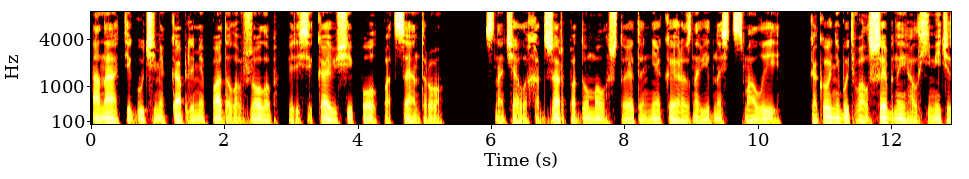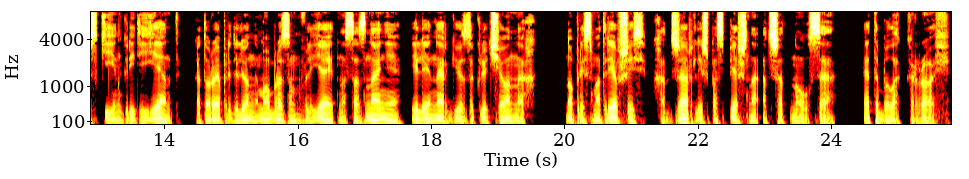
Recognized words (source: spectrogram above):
Она тягучими каплями падала в желоб, пересекающий пол по центру. Сначала Хаджар подумал, что это некая разновидность смолы, какой-нибудь волшебный алхимический ингредиент, который определенным образом влияет на сознание или энергию заключенных. Но присмотревшись, Хаджар лишь поспешно отшатнулся. Это была кровь.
